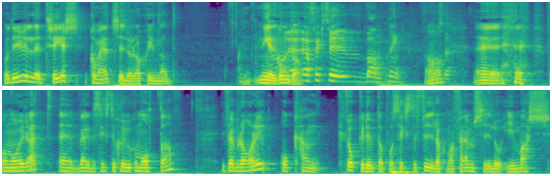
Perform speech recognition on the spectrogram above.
Och det är väl 3,1 kilo då skillnad. Nedgång då. Ja, effektiv bantning. Ja. Eh, von Neurath vägde 67,8 i februari och han klockade ut då på 64,5 kilo i mars.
